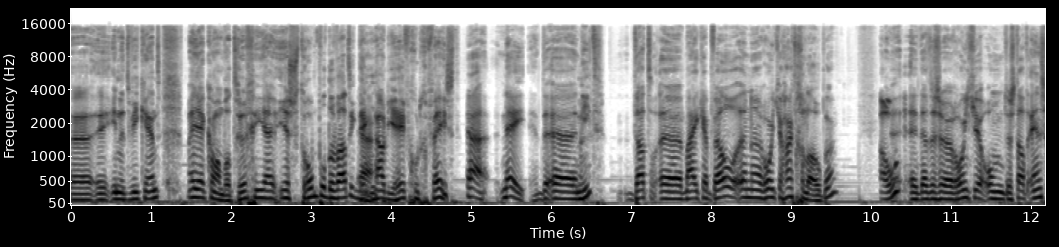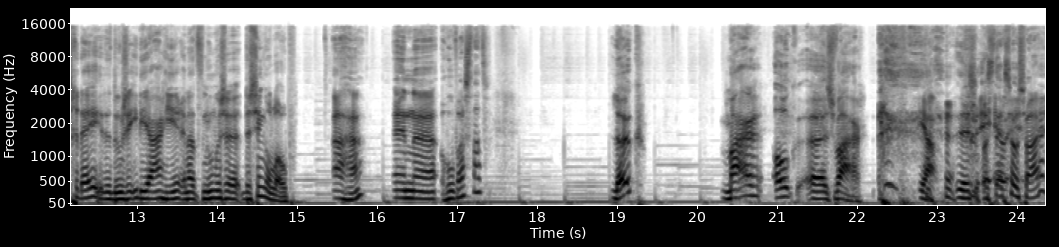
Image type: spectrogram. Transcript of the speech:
uh, in het weekend. Maar jij kwam wel terug en jij, je strompelde wat. Ik denk, nou, die heeft goed gefeest. Ja, nee, niet. Dat, maar ik heb wel een rondje hard gelopen. Oh? dat is een rondje om de stad Enschede. Dat doen ze ieder jaar hier. En dat noemen ze de singelloop. Aha. En hoe was dat? Leuk. Maar ook zwaar. Ja, dus, was het echt zo zwaar?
